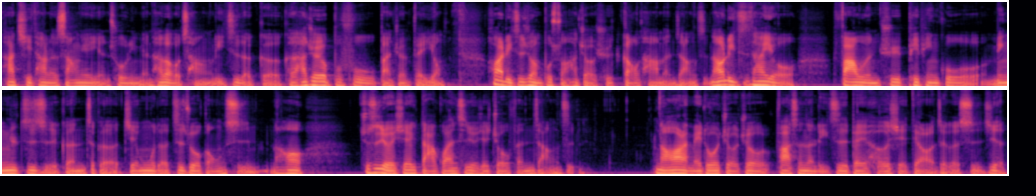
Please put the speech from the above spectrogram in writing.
他其他的商业演出里面，他都有唱李志的歌，可是他就又不付版权费用。后来李志就很不爽，他就要去告他们这样子。然后李志他有发文去批评过《明日之子》跟这个节目的制作公司，然后。就是有一些打官司，有些纠纷这样子，然后后来没多久就发生了李智被和谐掉了这个事件，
